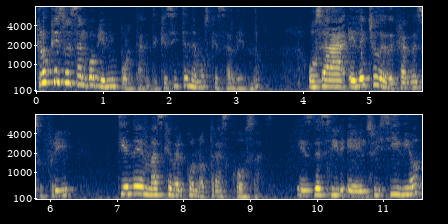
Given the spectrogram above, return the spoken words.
Creo que eso es algo bien importante, que sí tenemos que saber, ¿no? O sea, el hecho de dejar de sufrir tiene más que ver con otras cosas. Es decir, el suicidio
